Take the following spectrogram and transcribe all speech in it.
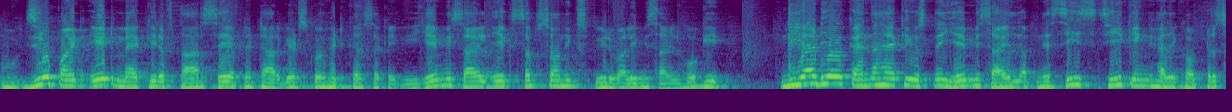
0.8 मैक की रफ्तार से अपने टारगेट्स को हिट कर सकेगी। ये मिसाइल एक सबसोनिक स्पीड वाली मिसाइल होगी। डीआरडीओ का कहना है कि उसने ये मिसाइल अपने सी सी किंग हेलीकॉप्टर्स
